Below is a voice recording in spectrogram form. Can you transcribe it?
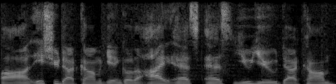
on issuu.com. Again, go to issuu.com.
